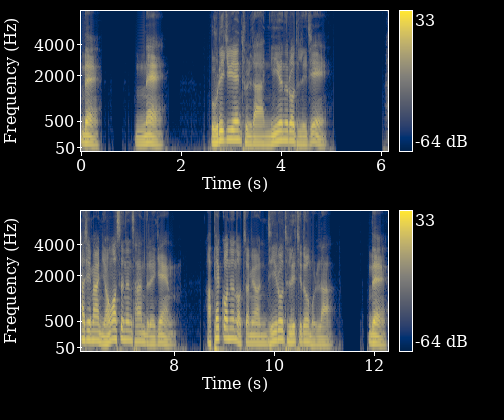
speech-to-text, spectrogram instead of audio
네, 네. 우리 귀엔 둘 다 니은으로 들리지? 하지만 영어 쓰는 사람들에겐 앞에 거는 어쩌면 니로 들릴지도 몰라. 네,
